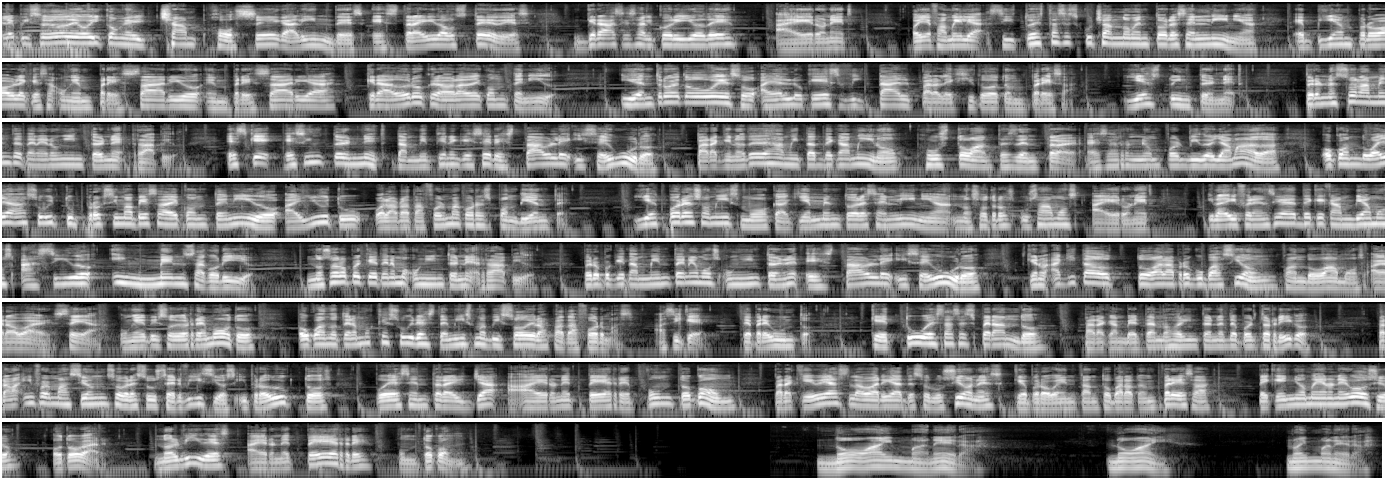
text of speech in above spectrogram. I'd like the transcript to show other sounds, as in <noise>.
El episodio de hoy con el champ José Galíndez es traído a ustedes gracias al corillo de Aeronet. Oye familia, si tú estás escuchando mentores en línea, es bien probable que seas un empresario, empresaria, creador o creadora de contenido. Y dentro de todo eso hay algo que es vital para el éxito de tu empresa, y es tu internet. Pero no es solamente tener un internet rápido, es que ese internet también tiene que ser estable y seguro para que no te dejes a mitad de camino justo antes de entrar a esa reunión por videollamada o cuando vayas a subir tu próxima pieza de contenido a YouTube o la plataforma correspondiente. Y es por eso mismo que aquí en Mentores en línea nosotros usamos Aeronet. Y la diferencia es de que cambiamos ha sido inmensa, Corillo. No solo porque tenemos un internet rápido, pero porque también tenemos un internet estable y seguro que nos ha quitado toda la preocupación cuando vamos a grabar, sea un episodio remoto o cuando tenemos que subir este mismo episodio a las plataformas. Así que, te pregunto, ¿qué tú estás esperando para cambiarte al mejor internet de Puerto Rico? Para más información sobre sus servicios y productos, puedes entrar ya a aeronetpr.com para que veas la variedad de soluciones que proveen tanto para tu empresa, pequeño o medio negocio o tu hogar. No olvides aeronetpr.com. No hay manera, no hay, no hay manera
